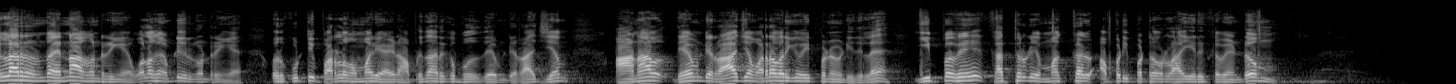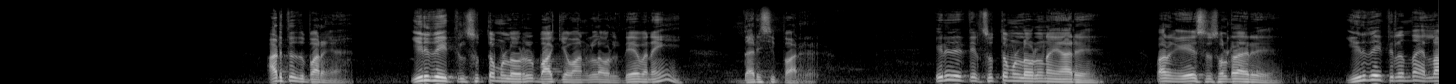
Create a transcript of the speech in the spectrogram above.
எல்லாரும் இருந்தால் என்ன ஆகுன்றீங்க உலகம் எப்படி இருக்குன்றீங்க ஒரு குட்டி பரலோகம் மாதிரி ஆகிடும் அப்படி தான் இருக்க போகுது தேவனுடைய ராஜ்யம். ஆனால் தேவனுடைய ராஜ்யம் வர்ற வரைக்கும் வெயிட் பண்ண வேண்டியதில்லை. இப்போவே கத்தருடைய மக்கள் அப்படிப்பட்டவர்களாக இருக்க வேண்டும். அடுத்தது பாருங்கள் இருதயத்தில் சுத்தமுள்ளவர்கள் பாக்கியவான்கள். அவர்கள் தேவனை தரிசிப்பார்கள். இருதயத்தில் சுத்தமுள்ளவர்கள்னா யார்? பாருங்கள் இயேசு சொல்கிறாரு இருதயத்திலிருந்து தான் எல்லா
